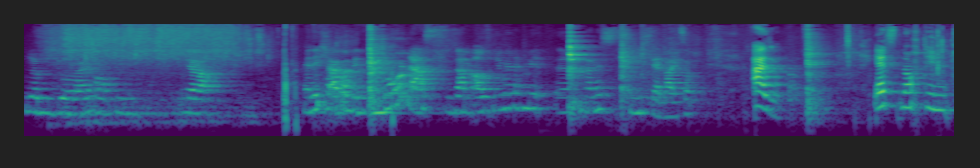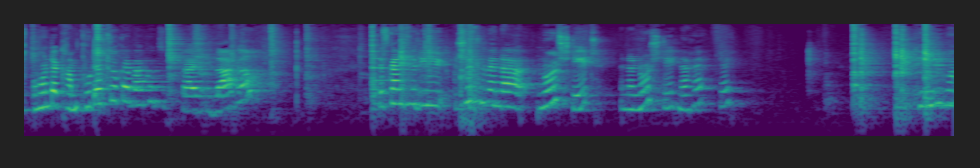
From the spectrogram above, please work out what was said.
Damit du reinhauen. Ja. Wenn ich aber mit Jonas zusammen aufnehme, dann, äh, dann ist es nicht sehr leise. Also, jetzt noch den 100 Gramm Puderzucker, war kurz bei Lage. Jetzt kannst du die Schüssel, wenn da 0 steht, wenn da 0 steht nachher, okay? Können wir mal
